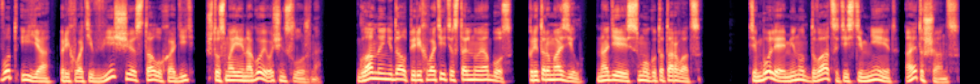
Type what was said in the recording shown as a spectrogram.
вот и я, прихватив вещи, стал уходить, что с моей ногой очень сложно. Главное, не дал перехватить остальной обоз, притормозил, надеясь, смогут оторваться. Тем более минут двадцать и стемнеет, а это шанс.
